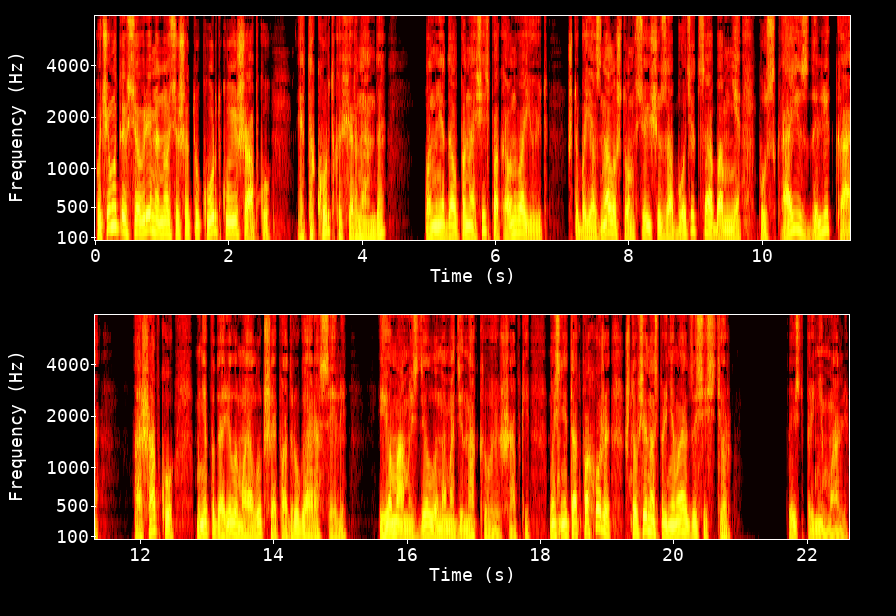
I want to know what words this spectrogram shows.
почему ты все время носишь эту куртку и шапку?» «Это куртка Фернандо. Он мне дал поносить, пока он воюет, чтобы я знала, что он все еще заботится обо мне, пускай издалека. А шапку мне подарила моя лучшая подруга Арасели. Ее мама сделала нам одинаковые шапки. Мы с ней так похожи, что все нас принимают за сестер. То есть принимали.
